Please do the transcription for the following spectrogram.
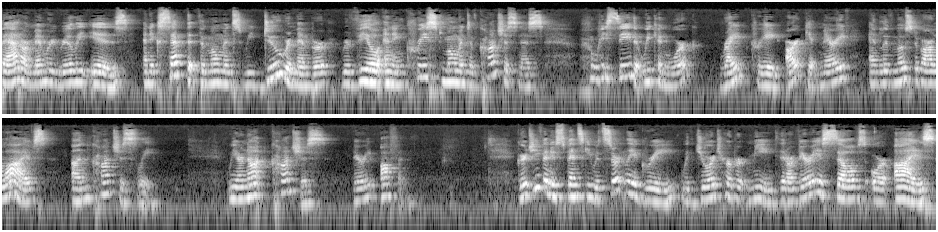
bad our memory really is and accept that the moments we do remember reveal an increased moment of consciousness, we see that we can work, write, create art, get married, and live most of our lives unconsciously. We are not conscious very often. Gurdjieff and Ouspensky would certainly agree with George Herbert Mead that our various selves or I's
